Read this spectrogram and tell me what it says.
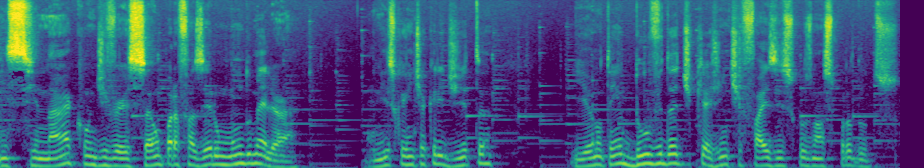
ensinar com diversão para fazer um mundo melhor. É nisso que a gente acredita e eu não tenho dúvida de que a gente faz isso com os nossos produtos.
